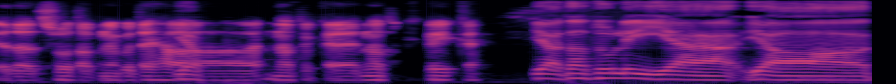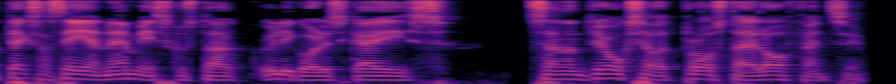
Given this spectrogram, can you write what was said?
ja ta suudab nagu teha ja. natuke, natuke kõike. ja ta tuli ja, ja Texas A&M-ist, kus ta ülikoolis käis, seal nad jooksevad pro style offense'i.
